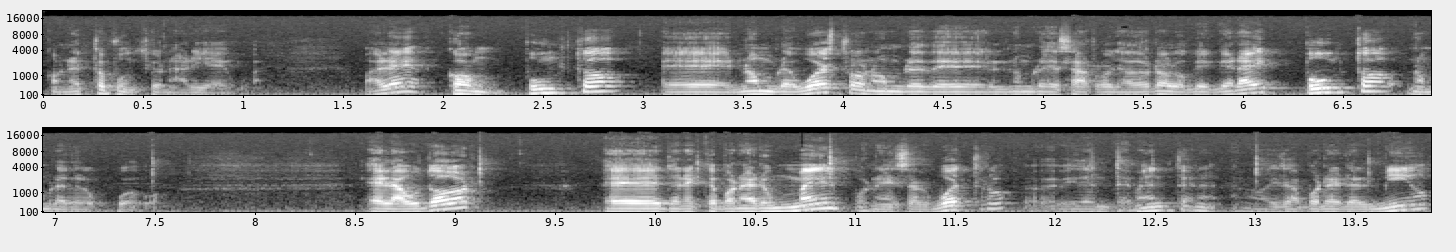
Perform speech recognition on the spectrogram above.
Con esto funcionaría igual. ¿Vale? Con punto, eh, nombre vuestro, nombre del nombre desarrollador o lo que queráis, punto, nombre del juego. El autor, eh, tenéis que poner un mail, ponéis el vuestro, evidentemente, no vais a poner el mío.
